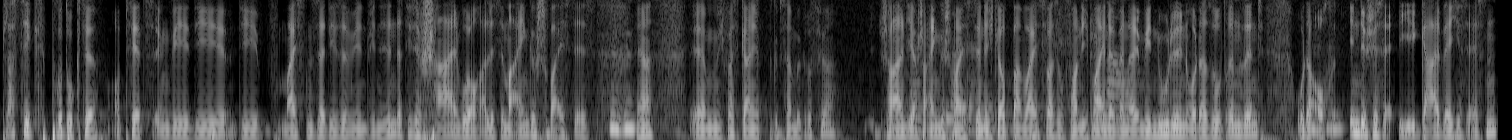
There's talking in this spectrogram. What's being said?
Plastikprodukte, ob es jetzt irgendwie die, die meistens ja diese, wie, wie sind das, diese Schalen, wo auch alles immer eingeschweißt ist. Mhm. Ja, ähm, ich weiß gar nicht, gibt es da einen Begriff für? Schalen, die auch schon eingeschweißt sind. Ich glaube, man weiß, was wovon ich meine, genau. wenn da irgendwie Nudeln oder so drin sind oder auch mhm. indisches, egal welches Essen.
